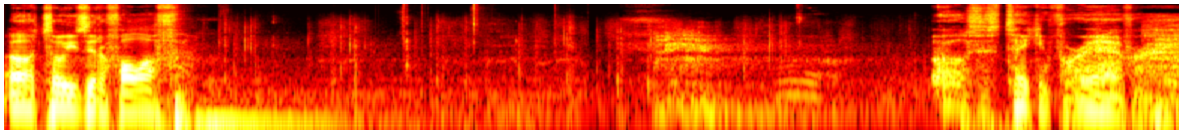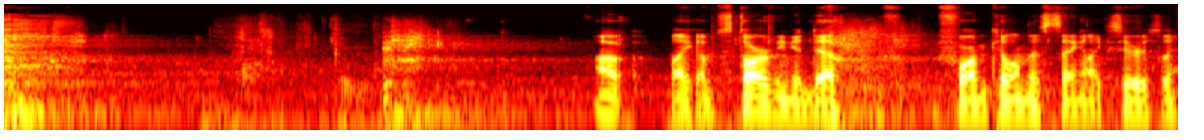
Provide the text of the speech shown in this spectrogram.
Oh, it's so easy to fall off. Oh, this is taking forever. I, like, I'm starving to death before I'm killing this thing, like, seriously.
